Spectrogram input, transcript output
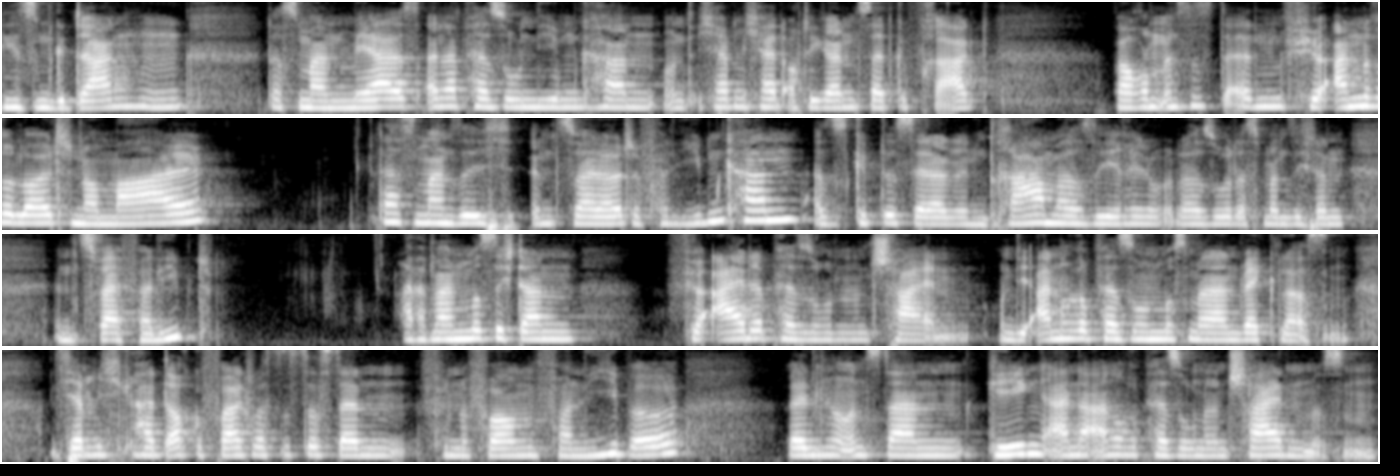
diesem Gedanken, dass man mehr als einer Person lieben kann. Und ich habe mich halt auch die ganze Zeit gefragt, warum ist es denn für andere Leute normal, dass man sich in zwei Leute verlieben kann? Also es gibt es ja dann in Dramaserien oder so, dass man sich dann in zwei verliebt. Aber man muss sich dann für eine Person entscheiden und die andere Person muss man dann weglassen. Ich habe mich halt auch gefragt, was ist das denn für eine Form von Liebe, wenn wir uns dann gegen eine andere Person entscheiden müssen.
